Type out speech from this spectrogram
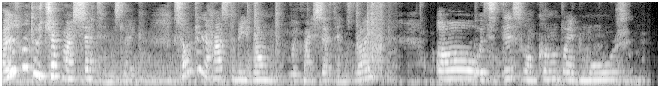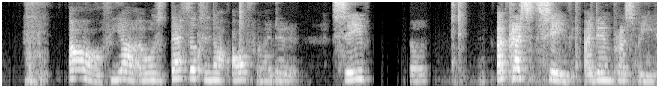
I just want to check my settings. Like, something has to be wrong with my settings, right? Oh, it's this one. Buy mode off. Yeah, it was definitely not off when I did it. Save. Uh, I pressed save. I didn't press B.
